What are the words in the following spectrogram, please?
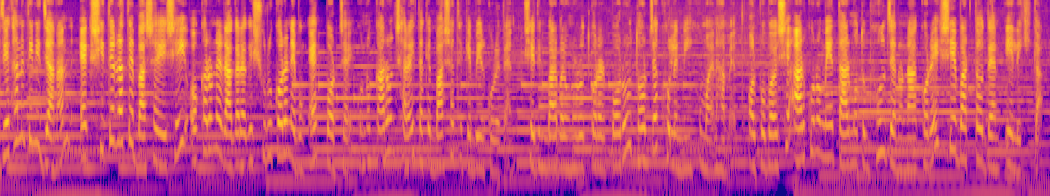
যেখানে তিনি জানান, এক শীতের রাতে বাসায় এসেই অকারণে রাগারাগি শুরু করেন এবং এক পর্যায়ে কোনো কারণ ছাড়াই তাকে বাসা থেকে বের করে দেন। সেদিন বারবার অনুরোধ করার পরও দরজা খোলেননি হুমায়ুন আহমেদ। অল্প বয়সে আর কোনো মেয়ে তার মতো ভুল যেন না করে, সে বার্তাও দেন এ লেখিকা।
